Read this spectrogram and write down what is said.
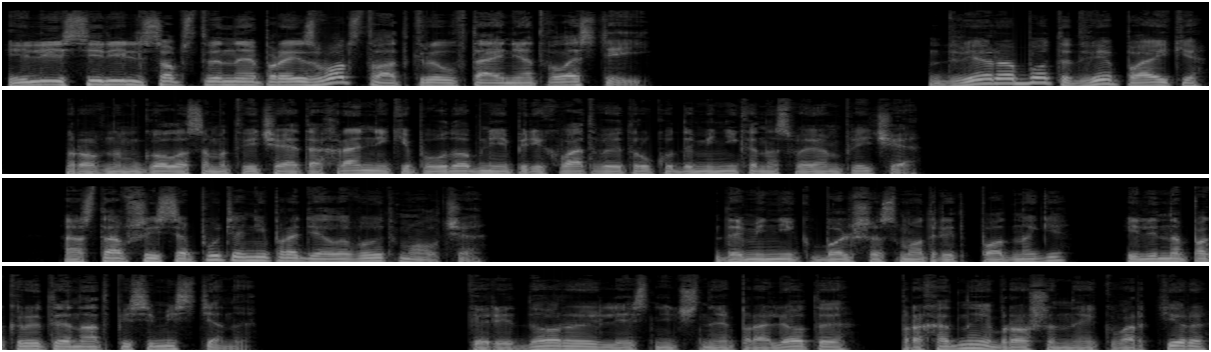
«Или Сириль собственное производство открыл в тайне от властей?» «Две работы, две пайки», — ровным голосом отвечает охранник и поудобнее перехватывает руку Доминика на своем плече. Оставшийся путь они проделывают молча. Доминик больше смотрит под ноги или на покрытые надписями стены. Коридоры, лестничные пролеты, проходные брошенные квартиры.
